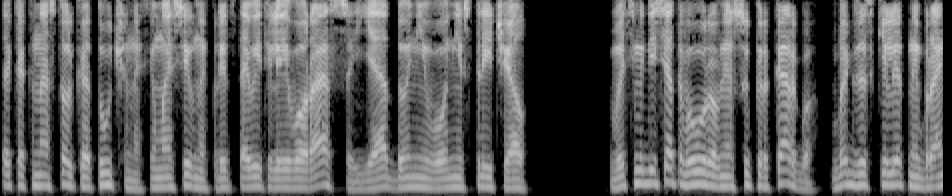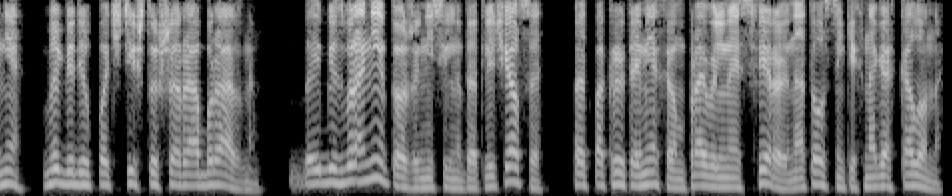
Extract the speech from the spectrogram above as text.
так как настолько тучных и массивных представителей его расы я до него не встречал. 80 уровня суперкарго в экзоскелетной броне выглядел почти что шарообразным, да и без брони тоже не сильно-то отличался от покрытой мехом правильной сферы на толстеньких ногах-колоннах,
